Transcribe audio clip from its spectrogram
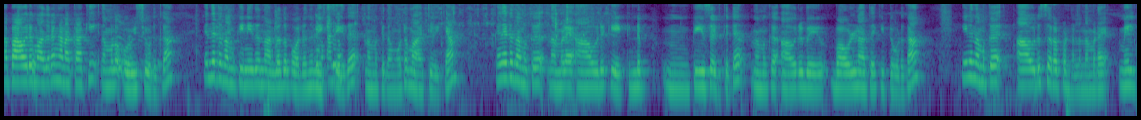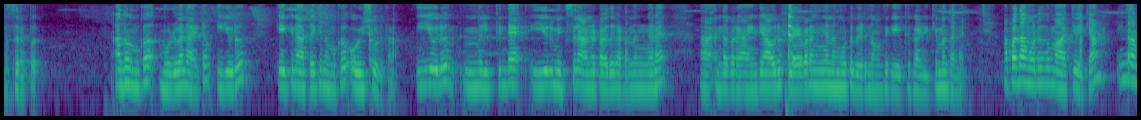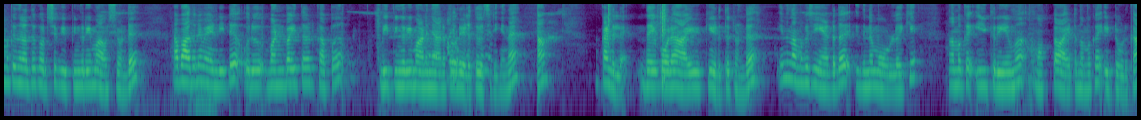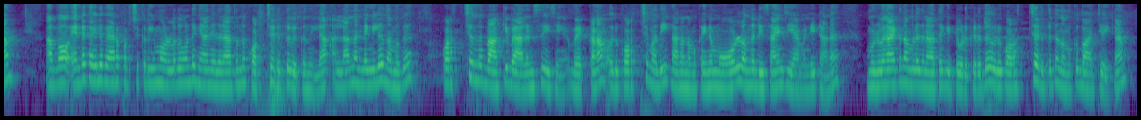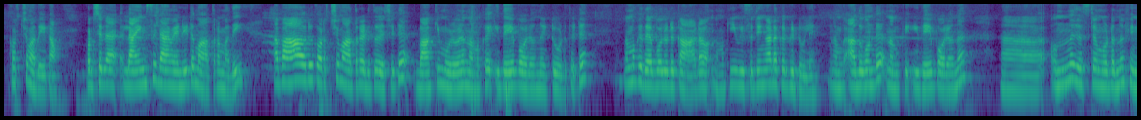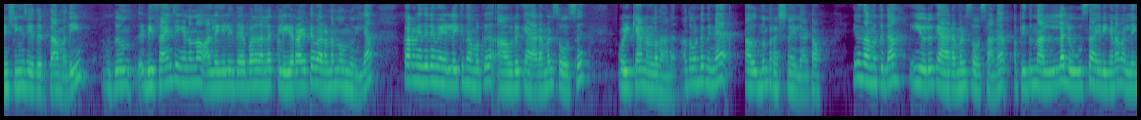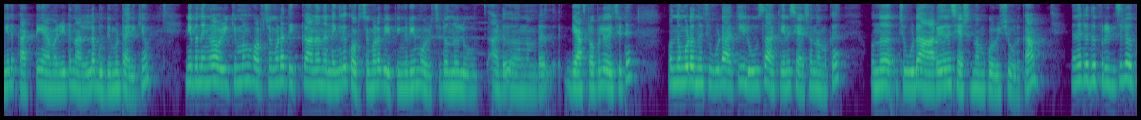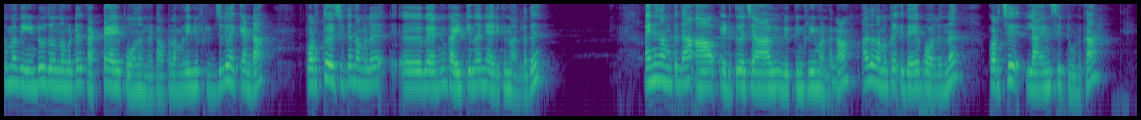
അപ്പോൾ ആ ഒരു മധുരം കണക്കാക്കി നമ്മൾ ഒഴിച്ചു കൊടുക്കുക. എന്നിട്ട് നമുക്കിനി ഇത് നല്ലതുപോലെ ഒന്ന് മിക്സ് ചെയ്ത് നമുക്കിതങ്ങോട്ട് മാറ്റി വയ്ക്കാം എന്നിട്ട് നമുക്ക് നമ്മളെ ആ ഒരു കേക്കിന്റെ പീസ് എടുത്തിട്ട് നമുക്ക് ആ ഒരു ബൗളിനകത്തേക്ക് ഇട്ട് കൊടുക്കാം. ഇനി നമുക്ക് ആ ഒരു സിറപ്പ് ഉണ്ടല്ലോ നമ്മുടെ മിൽക്ക് സിറപ്പ് അത് നമുക്ക് മുഴുവനായിട്ടും ഈ ഒരു കേക്കിനകത്തേക്ക് നമുക്ക് ഒഴിച്ചു കൊടുക്കണം. ഈ ഒരു മിൽക്കിന്റെ ഈ ഒരു മിക്സിലാണ് കേട്ടോ ഇത് കിടന്നിങ്ങനെ എന്താ പറയുക അതിന്റെ ആ ഒരു ഫ്ലേവർ ഇങ്ങനെ അങ്ങോട്ട് വരും നമുക്ക് കേക്ക് കഴിക്കുമ്പോൾ തന്നെ. അപ്പോൾ അത് അങ്ങോട്ടൊക്കെ മാറ്റി വയ്ക്കാം ഇനി നമുക്ക് ഇതിനകത്ത് കുറച്ച് വിപ്പിംഗ് ക്രീം ആവശ്യമുണ്ട്. അപ്പോൾ അതിന് വേണ്ടിയിട്ട് ഒരു one by third cup whipping ക്രീമാണ് ഞാനിപ്പോൾ ഇവിടെ എടുത്ത് വെച്ചിരിക്കുന്നത് കണ്ടില്ലേ? ഇതേപോലെ ആയിക്കി എടുത്തിട്ടുണ്ട്. ഇനി നമുക്ക് ചെയ്യേണ്ടത് ഇതിന്റെ മുകളിലേക്ക് നമുക്ക് ഈ ക്രീം മൊത്തമായിട്ട് നമുക്ക് ഇട്ട് കൊടുക്കാം. അപ്പോൾ എന്റെ കയ്യിൽ വേറെ കുറച്ച് ക്രീം ഉള്ളതുകൊണ്ട് ഞാൻ ഇതിനകത്തുനിന്ന് കുറച്ചെടുത്ത് വെക്കുന്നില്ല. അല്ലാന്നുണ്ടെങ്കിൽ നമുക്ക് കുറച്ചൊന്ന് ബാക്കി ബാലൻസ് ചെയ്യാം. വെക്കണം. ഒരു കുറച്ച് മതി. കാരണം നമുക്ക് അതിന്റെ മുകളിലൊന്ന് ഡിസൈൻ ചെയ്യാൻ വേണ്ടിയിട്ടാണ്. മുഴുവനായിട്ട് നമ്മൾ ഇതിനകത്തേക്ക് ഇട്ട് കൊടുക്കരുത്. ഒരു കുറച്ചെടുത്തിട്ട് നമുക്ക് മാറ്റി വയ്ക്കണം കുറച്ച് മതി കേട്ടോ കുറച്ച് ലൈൻസ് ഇടാൻ വേണ്ടിയിട്ട് മാത്രം മതി. അപ്പോൾ ആ ഒരു കുറച്ച് മാത്രം എടുത്ത് വെച്ചിട്ട് ബാക്കി മുഴുവനും നമുക്ക് ഇതേപോലെ ഒന്ന് ഇട്ട് കൊടുത്തിട്ട് നമുക്ക് ഇതേപോലെ ഒരു കാർഡോ നമുക്ക് ഈ വിസിറ്റിംഗ് കാർഡൊക്കെ കിട്ടൂലേ? നമുക്ക് അതുകൊണ്ട് നമുക്ക് ഇതേപോലെ ഒന്ന് ഒന്ന് ജസ്റ്റ് അങ്ങോട്ടൊന്ന് ഫിനിഷിങ് ചെയ്തെടുത്താൽ മതി. ഇത് ഡിസൈൻ ചെയ്യണമെന്നോ അല്ലെങ്കിൽ ഇതേപോലെ നല്ല ക്ലിയർ ആയിട്ട് വരണമെന്നൊന്നുമില്ല കാരണം ഇതിന് മേളിലേക്ക് നമുക്ക് ആ ഒരു കാരമൽ സോസ് ഒഴിക്കാനുള്ളതാണ്. അതുകൊണ്ട് പിന്നെ അതൊന്നും പ്രശ്നമില്ല കേട്ടോ. ഇനി നമുക്കിതാ ഈ ഒരു കാരമൽ സോസാണ് അപ്പോൾ ഇത് നല്ല ലൂസായിരിക്കണം അല്ലെങ്കിൽ കട്ട് ചെയ്യാൻ വേണ്ടിയിട്ട് നല്ല ബുദ്ധിമുട്ടായിരിക്കും. ഇനിയിപ്പോൾ നിങ്ങൾ ഒഴിക്കുമ്പോൾ കുറച്ചും കൂടെ തിക്കാണെന്നുണ്ടെങ്കിൽ കുറച്ചും കൂടെ വിപ്പിംഗ് ക്രീം ഒഴിച്ചിട്ടൊന്ന് ലൂ നമ്മുടെ ഗ്യാസ് സ്റ്റോപ്പിൽ വെച്ചിട്ട് ഒന്നും കൂടെ ഒന്ന് ചൂടാക്കി ലൂസാക്കിയതിന് ശേഷം നമുക്ക് ഒന്ന് ചൂട് ആറിയതിന് ശേഷം നമുക്ക് ഒഴിച്ചു കൊടുക്കാം. എന്നിട്ട് ഇത് ഫ്രിഡ്ജിൽ വെക്കുമ്പോൾ വീണ്ടും ഇതൊന്നും അങ്ങോട്ട് കട്ടയായി പോകുന്നുണ്ട് കേട്ടോ. അപ്പോൾ നമ്മൾ ഇനി ഫ്രിഡ്ജിൽ വെക്കേണ്ട. പുറത്ത് വെച്ചിട്ട് നമ്മൾ വേഗം കഴിക്കുന്നത് തന്നെയായിരിക്കും നല്ലത്. അതിന് നമുക്കിതാ ആ എടുത്ത് വെച്ച ആ വിപ്പിംഗ് ക്രീം ഉണ്ടല്ലോ അത് നമുക്ക് ഇതേപോലെ ഒന്ന് കുറച്ച് ലൈൻസ് ഇട്ട് കൊടുക്കാം.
